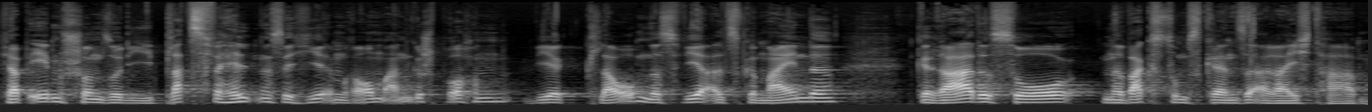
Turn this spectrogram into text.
Ich habe eben schon so die Platzverhältnisse hier im Raum angesprochen. Wir glauben, dass wir als Gemeinde gerade so eine Wachstumsgrenze erreicht haben.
